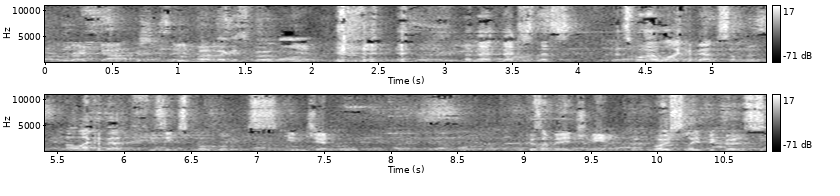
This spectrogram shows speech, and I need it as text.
are right back at the same. Right back at square one. Yeah. and that, that's that's that's what I like about some of I like about physics problems in general because I'm an engineer, but mostly because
